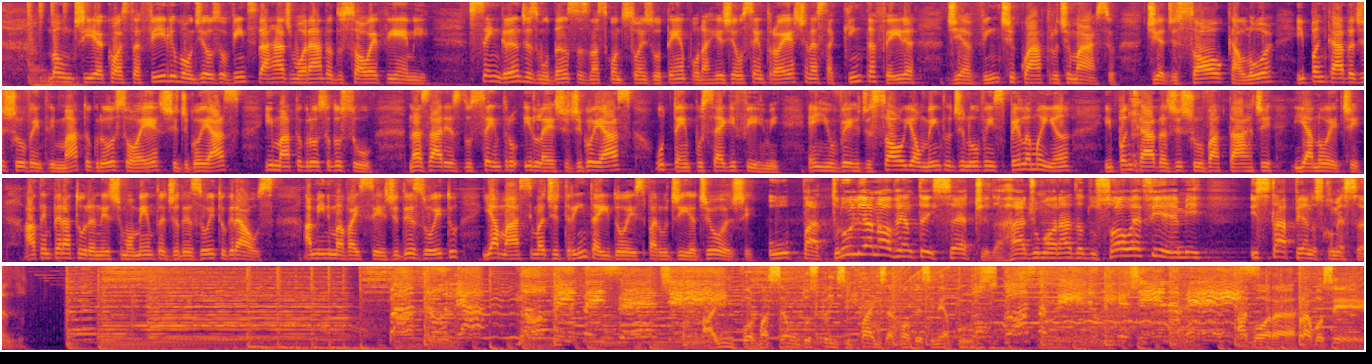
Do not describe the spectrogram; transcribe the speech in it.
Bom dia, Costa Filho. Bom dia aos ouvintes da Rádio Morada do Sol FM sem grandes mudanças nas condições do tempo na região centro-oeste nesta quinta-feira, dia 24 de março. Dia de sol, calor e pancada de chuva entre Mato Grosso, oeste de Goiás e Mato Grosso do Sul. Nas áreas do centro e leste de Goiás, o tempo segue firme. Em Rio Verde, sol e aumento de nuvens pela manhã e pancadas de chuva à tarde e à noite. A temperatura neste momento é de 18 graus. A mínima vai ser de 18 e a máxima de 32 para o dia de hoje hoje. O Patrulha 97 da Rádio Morada do Sol FM está apenas começando. Patrulha 97. A informação dos principais acontecimentos. Costa Filho e Regina Reis. Agora para você.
